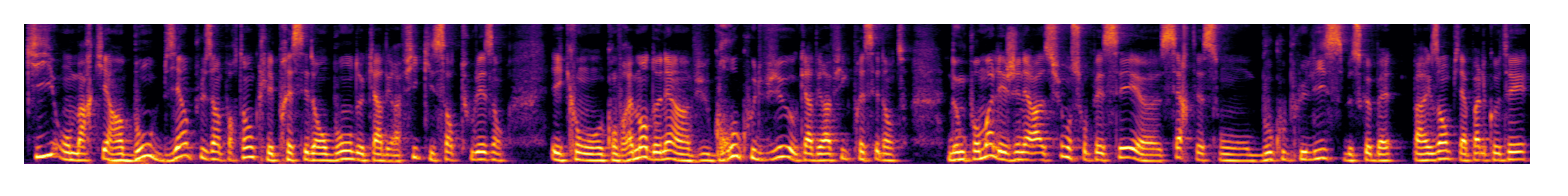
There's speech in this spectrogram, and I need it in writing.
qui ont marqué un bond bien plus important que les précédents bons de cartes graphiques qui sortent tous les ans et qui ont, vraiment donné un gros coup de vieux aux cartes graphiques précédentes. Donc pour moi, les générations sur PC, euh, certes, elles sont beaucoup plus lisses parce que, bah, par exemple, il n'y a pas le côté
